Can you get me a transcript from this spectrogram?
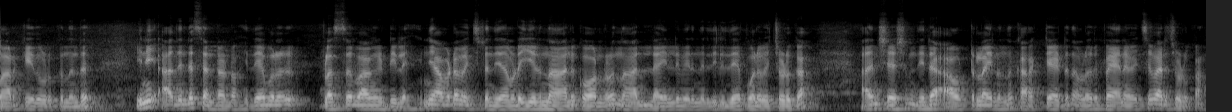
മാർക്ക് ചെയ്ത് കൊടുക്കുന്നുണ്ട്. ഇനി അതിന്റെ സെന്റർ ഉണ്ടോ? ഇതേപോലെ ഒരു പ്ലസ് ഭാഗം കിട്ടിയില്ലേ? ഇനി അവിടെ വെച്ചിട്ട് എന്ത് ചെയ്യുക നമ്മുടെ ഈ ഒരു നാല് കോർണറും നാല് ലൈനിൽ വരുന്ന രീതിയിൽ ഇതേപോലെ വെച്ച് കൊടുക്കുക. അതിനുശേഷം ഇതിന്റെ ഔട്ടർ ലൈൻ ഒന്ന് കറക്റ്റായിട്ട് നമ്മളൊരു പേന വെച്ച് വരച്ചു കൊടുക്കാം.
